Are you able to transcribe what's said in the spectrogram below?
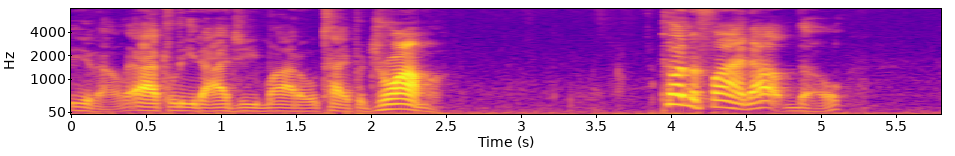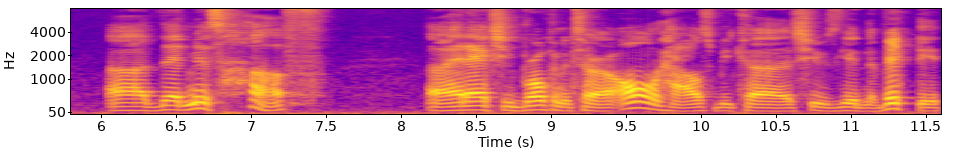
you know, athlete IG model type of drama. To find out though, uh, that Miss Huff uh, had actually broken into her own house because she was getting evicted,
